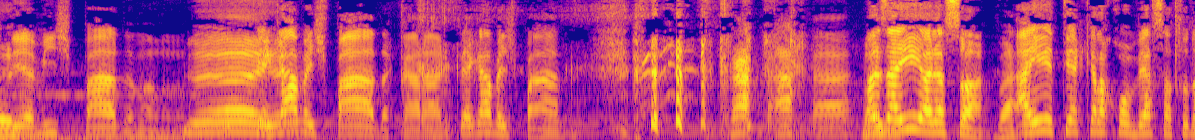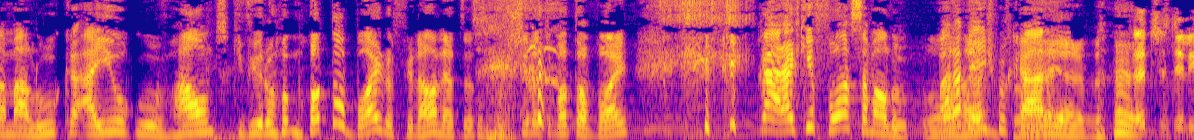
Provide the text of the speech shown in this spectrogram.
cadê a minha espada, maluco? É, Pegava a espada, caralho. Pegava a espada. Mas aí, olha só. Vai. Aí tem aquela conversa toda maluca. Aí o, o Hound, que virou motoboy no final, né? Trouxe mochila de motoboy. Caralho, que força, maluco. Parabéns pro cara. Antes dele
